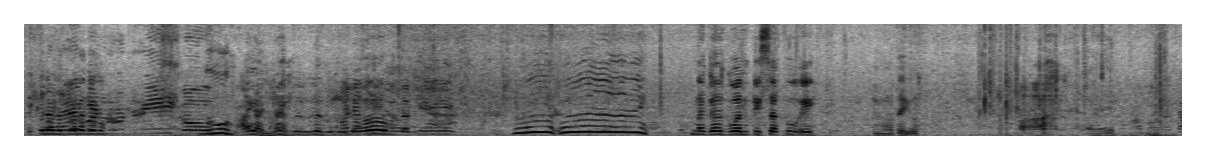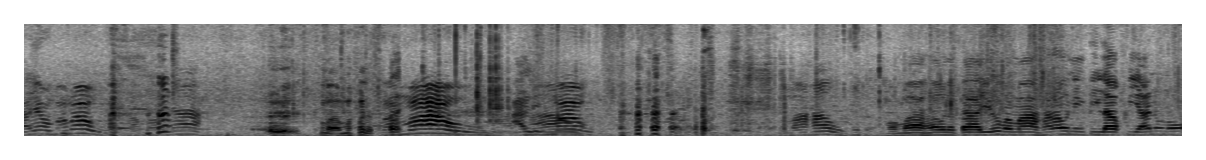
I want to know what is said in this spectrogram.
Teka lang, naglalagay ko. Yun, ayan na. Wala, malaki. Uhuy. Nagagwantis ako eh. Ay, mga tayo. Ah, Ay, Mamaw na tayo, mamaw. mama na tayo. Mamaw. Alimaw. Mamahaw. Mamahaw na tayo, mamahaw ng tilapia, no, no?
